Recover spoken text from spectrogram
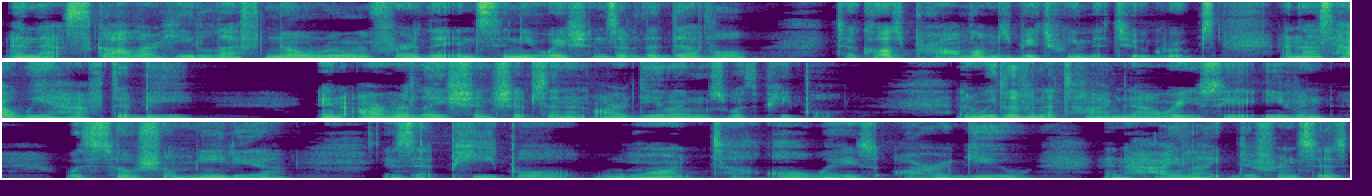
And that scholar, he left no room for the insinuations of the devil to cause problems between the two groups. And that's how we have to be in our relationships and in our dealings with people. And we live in a time now where you see even with social media is that people want to always argue and highlight differences.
